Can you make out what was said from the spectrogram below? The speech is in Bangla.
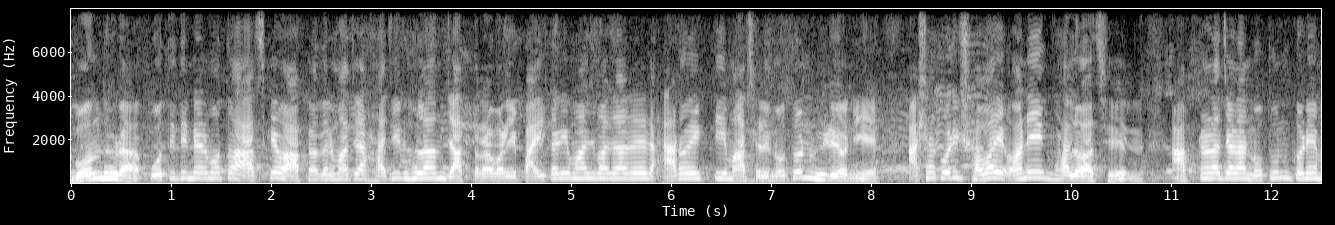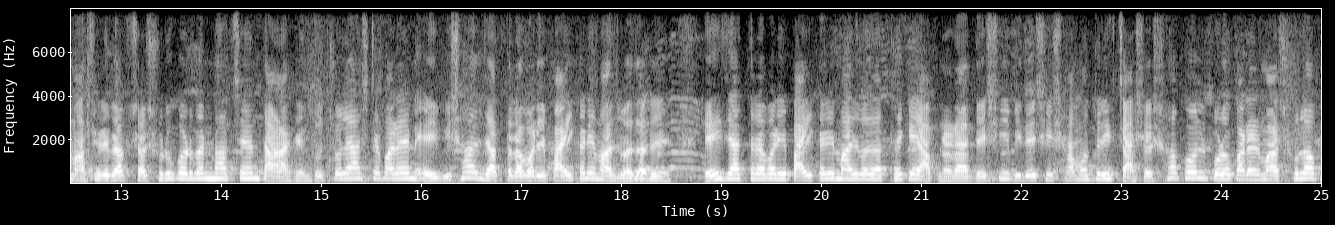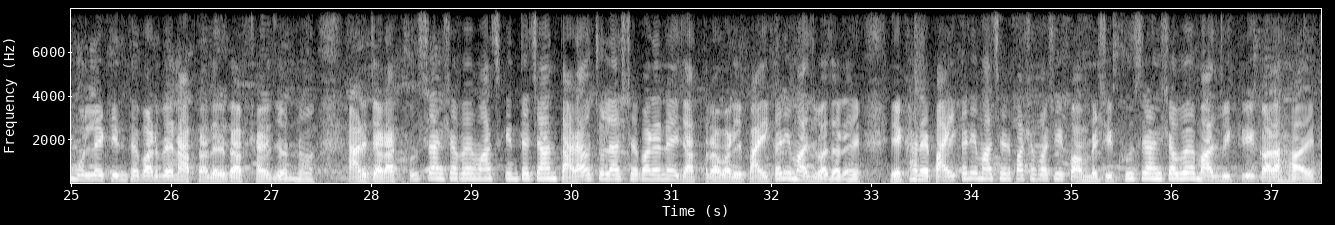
বন্ধুরা, প্রতিদিনের মতো আজকেও আপনাদের মাঝে হাজির হলাম যাত্রাবাড়ি পাইকারি মাছ বাজারের আরও একটি মাছের নতুন ভিডিও নিয়ে। আশা করি সবাই অনেক ভালো আছেন। আপনারা যারা নতুন করে মাছের ব্যবসা শুরু করবেন ভাবছেন, তারা কিন্তু চলে আসতে পারেন এই বিশাল যাত্রাবাড়ি পাইকারি মাছ বাজারে। এই যাত্রাবাড়ি পাইকারি মাছ বাজার থেকে আপনারা দেশি বিদেশি সামুদ্রিক চাষের সকল প্রকারের মাছ সুলভ মূল্যে কিনতে পারবেন আপনাদের ব্যবসার জন্য। আর যারা খুচরা হিসাবে মাছ কিনতে চান, তারাও চলে আসতে পারেন এই যাত্রাবাড়ি পাইকারি মাছ বাজারে। এখানে পাইকারি মাছের পাশাপাশি কম বেশি খুচরা হিসাবে মাছ বিক্রি করা হয়।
